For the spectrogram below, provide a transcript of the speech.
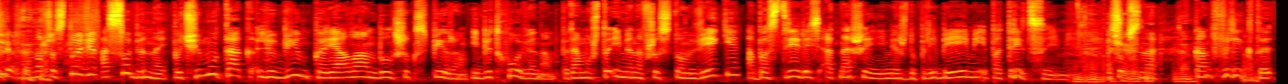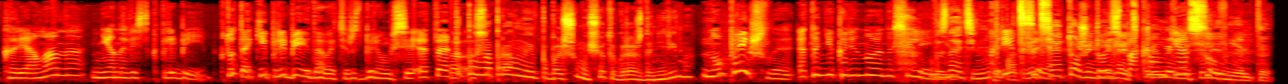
верно, но шестой век особенный. Почему так любим Кориолан был Шекспиром и Бетховеном? Потому что именно в шестом веке обострились отношения между плебеями и патрициями. Да, и, собственно, да. конфликт Кориолана – ненависть к плебеям. Кто такие плебеи, давайте разберемся. Это, Это полноправные, по большому счету, граждане Рима. но пришлые, это не коренное население. Вы знаете, ну, Патриция, патриция тоже не то есть является потомки коренным отцов. населением-то.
